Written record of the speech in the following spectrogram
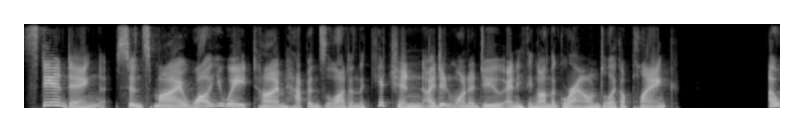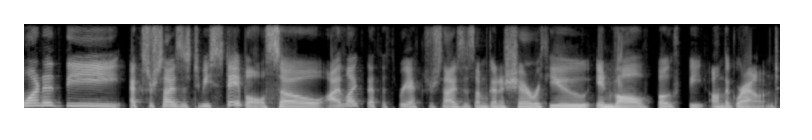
Standing, since my while you wait time happens a lot in the kitchen, I didn't want to do anything on the ground like a plank. I wanted the exercises to be stable. So I like that the three exercises I'm going to share with you involve both feet on the ground.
